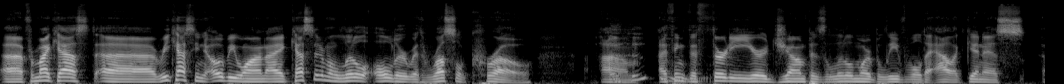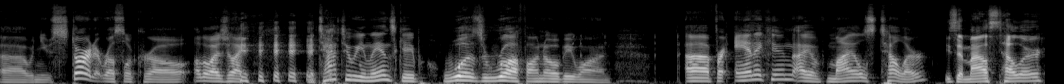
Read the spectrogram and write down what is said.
Uh, for my cast, uh, recasting Obi Wan, I casted him a little older with Russell Crowe. Um, I think the 30 year jump is a little more believable to Alec Guinness uh, when you start at Russell Crowe. Otherwise, you're like, the Tatooine landscape was rough on Obi Wan. Uh, for Anakin, I have Miles Teller. You said Miles Teller.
